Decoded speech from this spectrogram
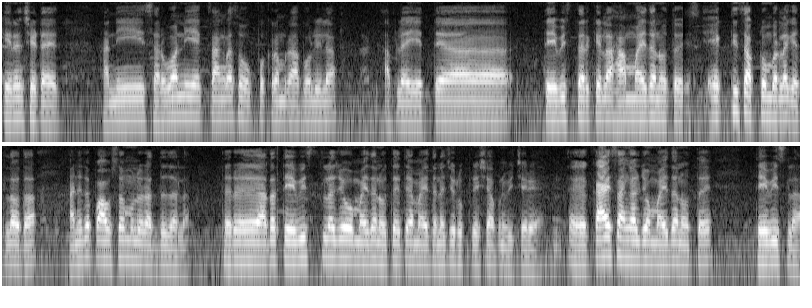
किरण शेठ आहेत. आणि सर्वांनी एक चांगलासा उपक्रम राबवलेला. आपल्या येत्या तेवीस तारखेला हा मैदान होतं एकतीस ऑक्टोबरला घेतला होता आणि तो पावसामुळे रद्द झाला. तर आता तेवीसला जो मैदान होतं त्या मैदानाची रूपरेषा आपण विचारूया. काय सांगाल जो मैदान होतंय तेवीसला?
